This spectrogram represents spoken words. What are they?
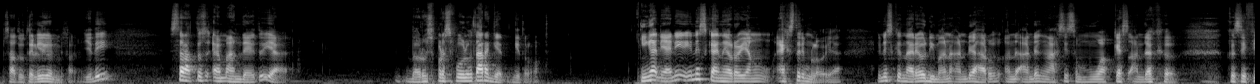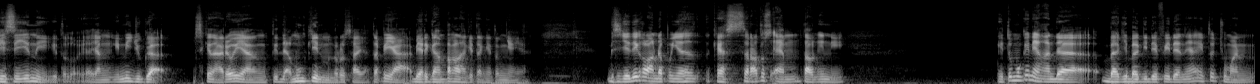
1 triliun misalnya. Jadi, 100 M Anda itu ya baru sepersepuluh target gitu loh. Ingat ya, ini ini skenario yang ekstrim loh ya. Ini skenario di mana Anda harus Anda Anda ngasih semua cash Anda ke ke CVC ini gitu loh ya. Yang ini juga skenario yang tidak mungkin menurut saya. Tapi ya biar gampang lah kita ngitungnya ya. Bisa jadi kalau Anda punya cash 100M tahun ini, itu mungkin yang Anda bagi-bagi dividennya itu cuman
